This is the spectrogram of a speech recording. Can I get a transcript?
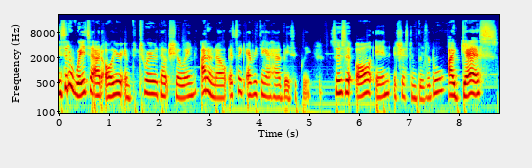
Is it a way to add all your inventory without showing? I don't know. It's like everything I have basically. So is it all in? It's just invisible? I guess.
